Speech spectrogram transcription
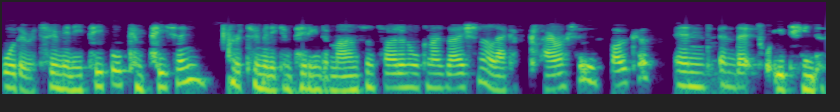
or there are too many people competing, there are too many competing demands inside an organisation, a lack of clarity of focus. And, and that's what you tend to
